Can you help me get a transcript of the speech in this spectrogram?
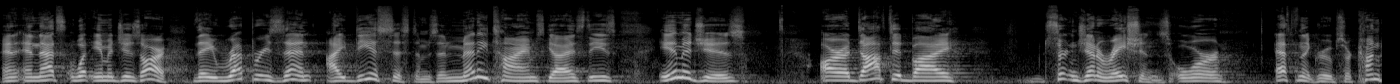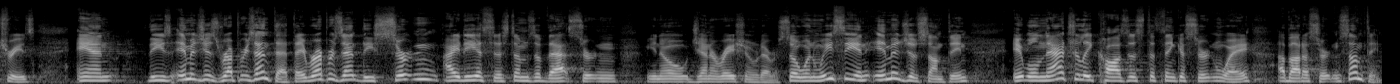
And, and that's what images are. They represent idea systems. And many times, guys, these images are adopted by certain generations or ethnic groups or countries. And these images represent that. They represent these certain idea systems of that certain, you know, generation or whatever. So when we see an image of something, it will naturally cause us to think a certain way about a certain something.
